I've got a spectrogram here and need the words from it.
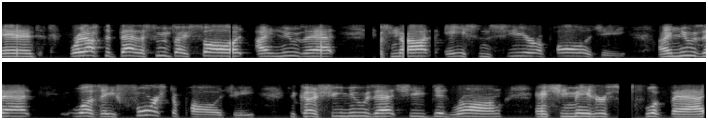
And right off the bat, as soon as I saw it, I knew that it was not a sincere apology. I knew that it was a forced apology because she knew that she did wrong and she made herself look bad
